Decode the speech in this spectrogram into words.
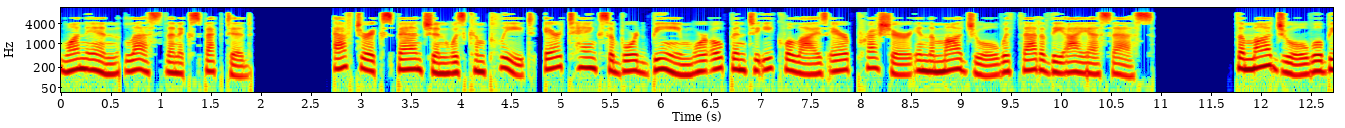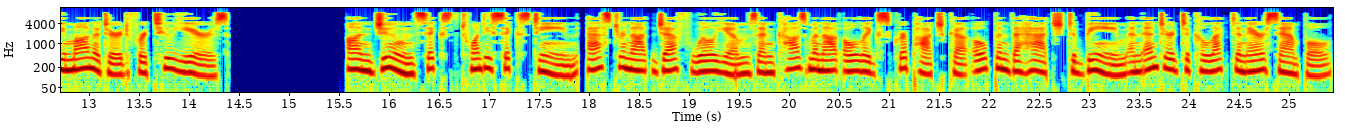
1 in less than expected. After expansion was complete, air tanks aboard beam were opened to equalize air pressure in the module with that of the ISS. The module will be monitored for two years. On June 6, 2016, astronaut Jeff Williams and cosmonaut Oleg Skripochka opened the hatch to beam and entered to collect an air sample,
